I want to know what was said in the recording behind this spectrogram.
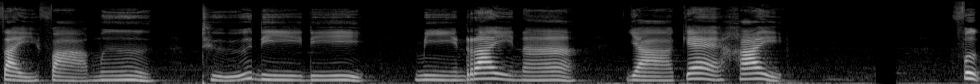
ใส่ฝ่ามือ ถือดีดี มีไร่นา ยาแก้ไข้ ฝึก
